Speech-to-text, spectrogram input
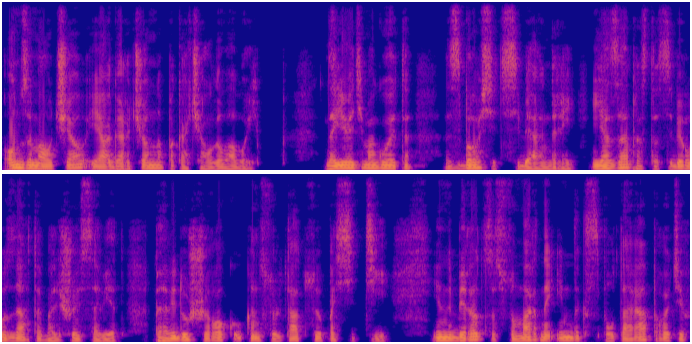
Он замолчал и огорченно покачал головой. Да я ведь могу это сбросить с себя, Андрей. Я запросто соберу завтра большой совет, проведу широкую консультацию по сети, и наберется суммарный индекс полтора против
